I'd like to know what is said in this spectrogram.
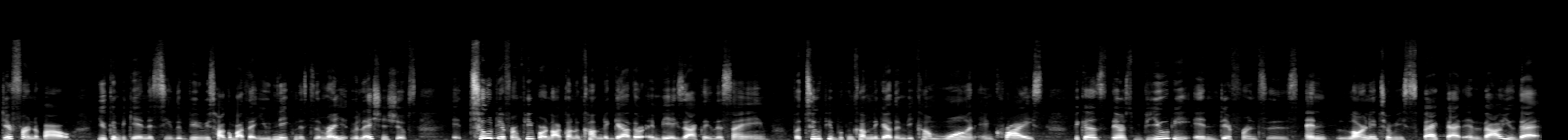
different about, you can begin to see the beauty. We talk about that uniqueness in relationships. Two different people are not going to come together and be exactly the same, but two people can come together and become one in Christ because there's beauty in differences and learning to respect that and value that.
